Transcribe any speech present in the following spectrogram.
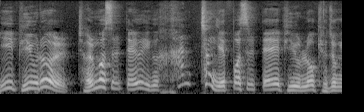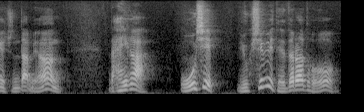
이 비율을 젊었을 때의 그 한창 예뻤을 때의 비율로 교정해 준다면 나이가 50, 60이 되더라도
